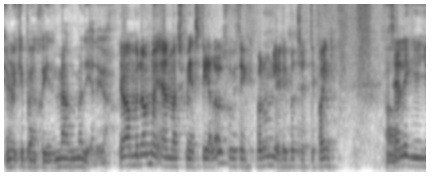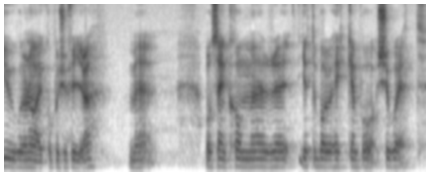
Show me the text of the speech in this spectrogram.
Hur mycket poäng skiljer? Malmö leder ju. Ja, men de har ju en match mer spelare får vi tänka på. De leder ju på 30 poäng. Ja. Sen ligger ju Djurgården och AIK på 24. Med, och sen kommer eh, Göteborg och Häcken på 21.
